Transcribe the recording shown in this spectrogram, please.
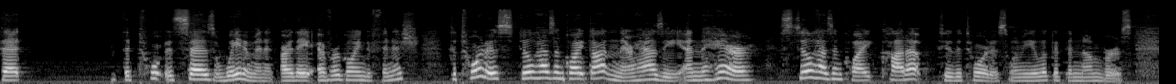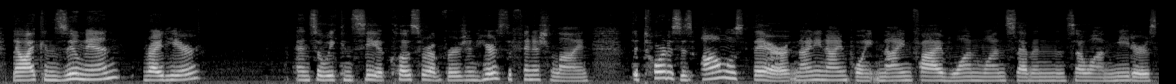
that the tor- it says, wait a minute, are they ever going to finish? The tortoise still hasn't quite gotten there, has he? And the hare still hasn't quite caught up to the tortoise when you look at the numbers. Now I can zoom in right here, and so we can see a closer up version. Here's the finish line. The tortoise is almost there, 99.95117 and so on meters.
